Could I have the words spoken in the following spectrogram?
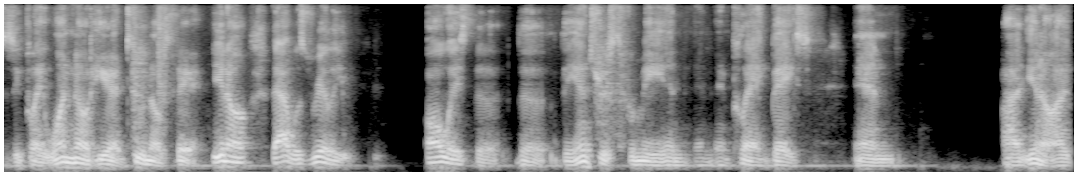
does he play one note here and two notes there? You know, that was really always the the the interest for me in in, in playing bass. And I, you know, I,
